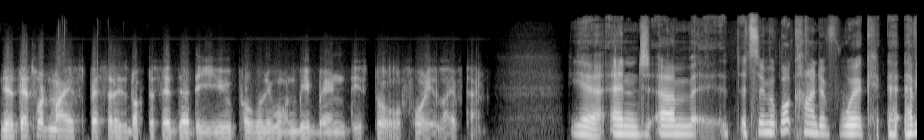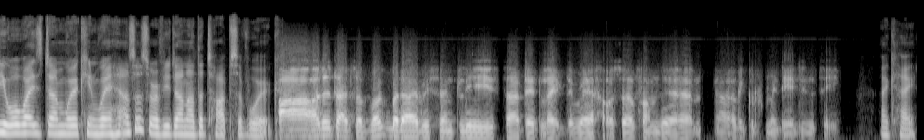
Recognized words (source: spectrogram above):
Yeah, that's what my specialist doctor said that you probably won't be bent this toe for your lifetime. Yeah, and um, Sumit, what kind of work have you always done? Work in warehouses, or have you done other types of work? Uh, other types of work, but I recently started like the warehouse uh, from the uh, recruitment agency. Okay.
